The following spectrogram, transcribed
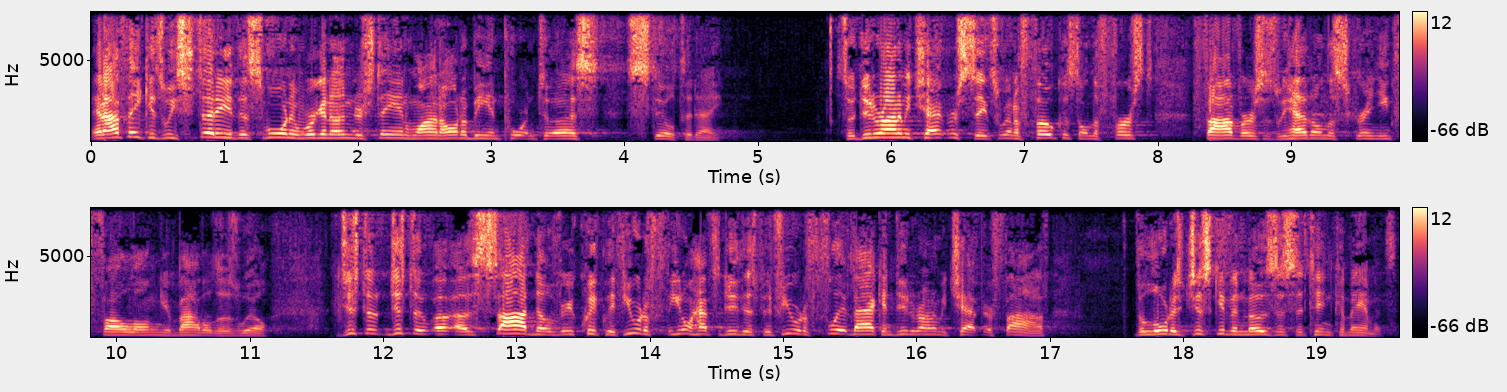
And I think as we study this morning, we're going to understand why it ought to be important to us still today. So, Deuteronomy chapter 6, we're going to focus on the first five verses. We have it on the screen. You can follow along in your Bibles as well. Just a, just a, a side note, very quickly. If you were to, you don't have to do this, but if you were to flip back in Deuteronomy chapter 5, the Lord has just given Moses the Ten Commandments.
